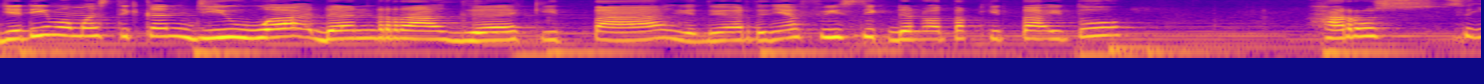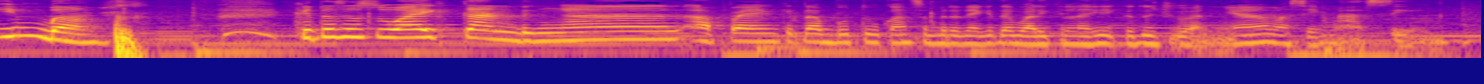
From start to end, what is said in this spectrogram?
jadi memastikan jiwa dan raga kita gitu ya. Artinya fisik dan otak kita itu harus seimbang. Kita sesuaikan dengan apa yang kita butuhkan sebenarnya. Kita balikin lagi ke tujuannya masing-masing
